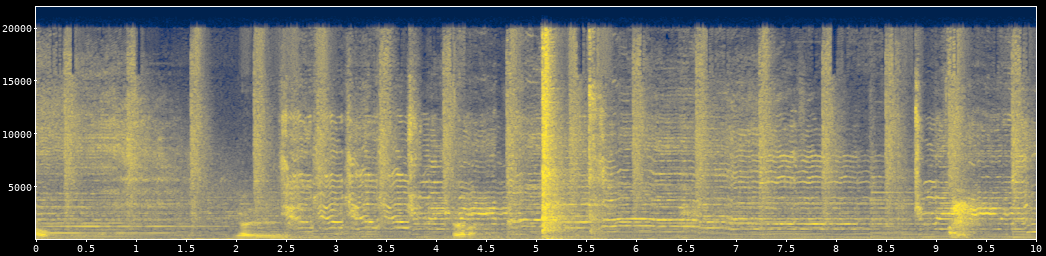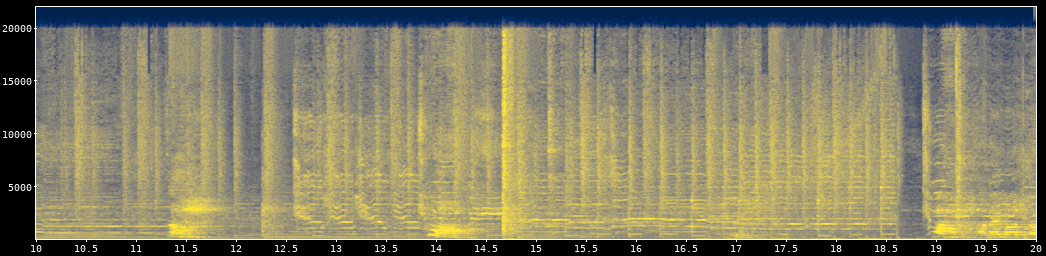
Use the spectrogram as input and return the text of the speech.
아홉 열 열하나 안 할만하구나.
